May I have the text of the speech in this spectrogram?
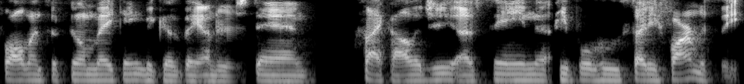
fall into filmmaking because they understand psychology. I've seen people who study pharmacy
